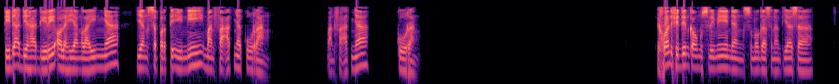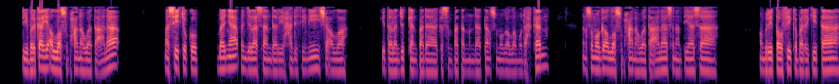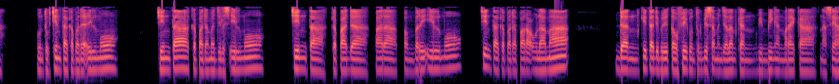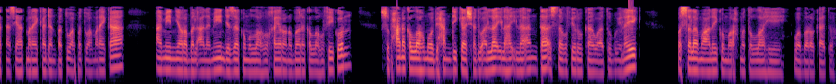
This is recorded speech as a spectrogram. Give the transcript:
tidak dihadiri oleh yang lainnya yang seperti ini manfaatnya kurang. Manfaatnya kurang. Ikhwan Fiddin kaum muslimin yang semoga senantiasa diberkahi Allah subhanahu wa ta'ala. Masih cukup banyak penjelasan dari hadis ini. InsyaAllah kita lanjutkan pada kesempatan mendatang. Semoga Allah mudahkan. Dan semoga Allah subhanahu wa ta'ala senantiasa memberi taufik kepada kita untuk cinta kepada ilmu, cinta kepada majelis ilmu, cinta kepada para pemberi ilmu, cinta kepada para ulama dan kita diberi taufik untuk bisa menjalankan bimbingan mereka, nasihat-nasihat mereka dan petuah-petuah mereka. Amin ya rabbal alamin. Jazakumullahu khairan wa barakallahu fikum. Subhanakallahumma wa bihamdika asyhadu an la ilaha illa anta astaghfiruka wa atubu ilaik. Wassalamualaikum warahmatullahi wabarakatuh.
